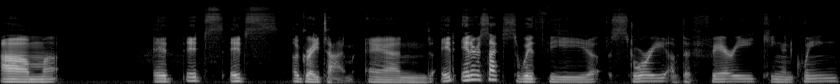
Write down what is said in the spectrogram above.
yeah. Um, it it's it's a great time, and it intersects with the story of the fairy king and queen,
